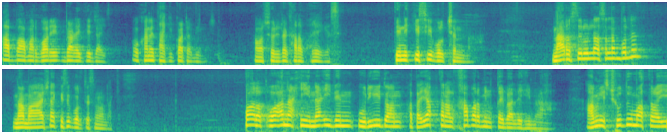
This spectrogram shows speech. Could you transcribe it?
আব্বা আমার ঘরে বেড়াইতে যাই। ওখানে থাকি কটা দিন। আমার শরীরটা খারাপ হয়ে গেছে। তিনি কিছুই বলছেন না। না রসুল্লাহ সাল্লাম বললেন, না মা আয়সা কিছু বলতেছেন ওনাকে। খাবার মিন কেবালিহিমা আমি শুধুমাত্র এই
